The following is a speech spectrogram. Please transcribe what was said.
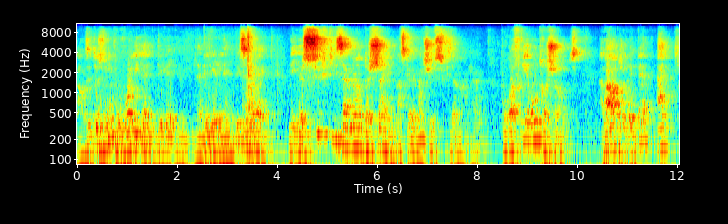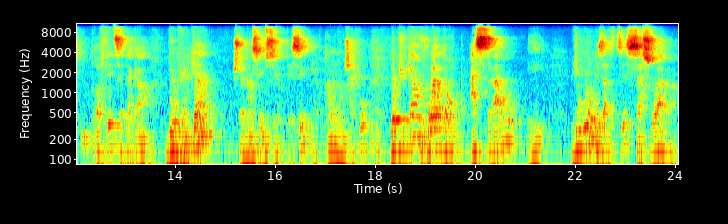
Alors, aux États-Unis, vous voyez de la télé- de la télé-réalité, c'est vrai. Mais il y a suffisamment de chaînes, parce que le marché est suffisamment grand, pour offrir autre chose. Alors, je répète, à qui profite cet accord? Depuis quand, je suis un ancien du CRTC, je reprends le nom de chapeau, depuis quand voit-on Astral et l'Union des artistes s'asseoir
